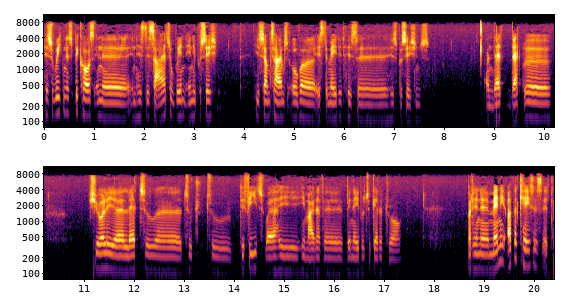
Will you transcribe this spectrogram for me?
his weakness because in in his desire to win any position, he sometimes overestimated his uh, his positions, and that that uh, surely uh, led to uh, to to defeats where he he might have uh, been able to get a draw. But in uh, many other cases, it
